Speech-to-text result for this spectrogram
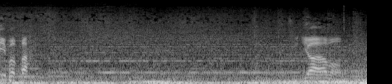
ี่ปะปะสุดยอดครับผม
